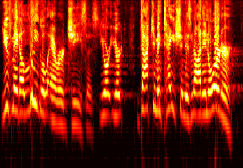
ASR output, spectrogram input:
You've made a legal error, Jesus. Your, your documentation is not in order.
